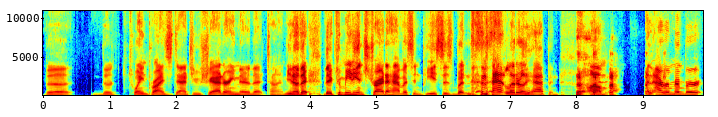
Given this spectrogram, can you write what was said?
the the Twain Prize statue shattering there that time. You know, the the comedians try to have us in pieces, but that literally happened. Um, and I remember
